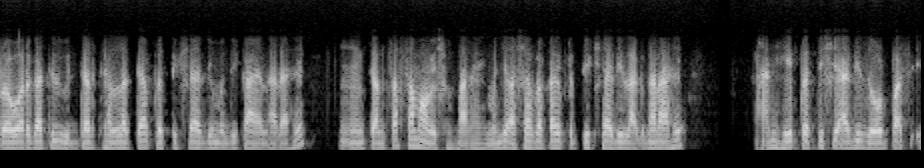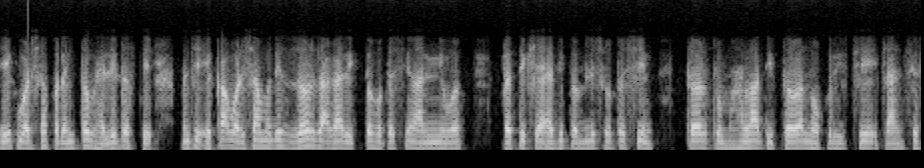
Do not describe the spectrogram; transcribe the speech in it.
प्रवर्गातील विद्यार्थ्यांना त्या प्रतीक्षा यादीमध्ये काय येणार आहे त्यांचा समावेश होणार आहे. म्हणजे अशा प्रकारे प्रतीक्षा यादी लागणार आहे. आणि हे प्रतीक्षा यादी जवळपास एक वर्षापर्यंत व्हॅलिड असते. म्हणजे एका वर्षामध्ये जर जागा रिक्त होत असेल आणि निवड प्रतीक्षा यादी पब्लिश होत असेल तर तुम्हाला तिथं नोकरीचे चान्सेस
